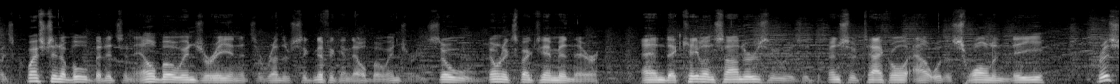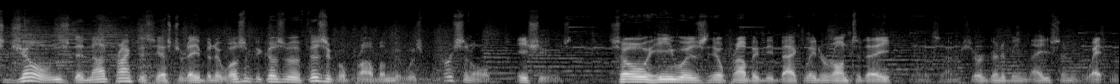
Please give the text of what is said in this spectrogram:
as questionable, but it's an elbow injury, and it's a rather significant elbow injury. So don't expect him in there. And uh, Khalen Saunders, who is a defensive tackle, out with a swollen knee. Chris Jones did not practice yesterday, but it wasn't because of a physical problem, it was personal issues. So he was he'll probably be back later on today. And it's, I'm sure going to be nice and wet and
